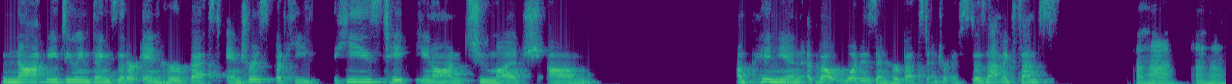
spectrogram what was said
not be doing things that are in her best interest, but he he's taking on too much um opinion about what is in her best interest. Does that make sense? Uh huh. Uh huh.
